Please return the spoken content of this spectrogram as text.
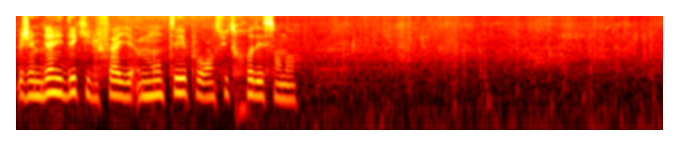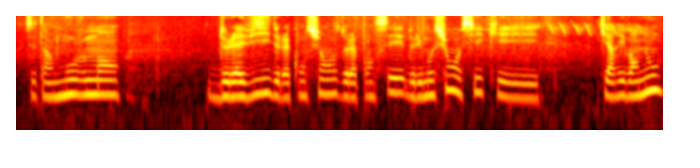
J'aime bien l'idée qu'il faille monter pour ensuite redescendre. C'est un mouvement de la vie, de la conscience, de la pensée, de l'émotion aussi qui, arrive en nous.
